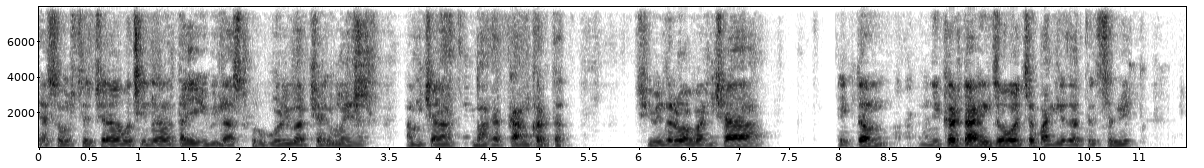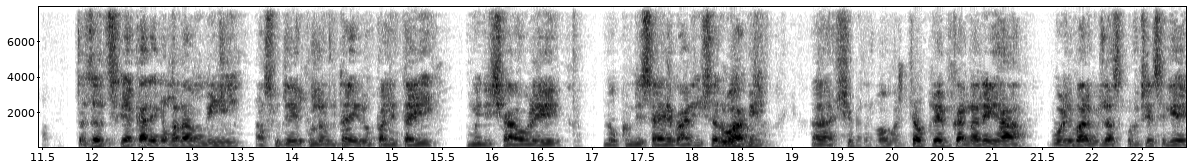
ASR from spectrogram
या संस्थेच्या वतीनं ताई विलासपूर गोळीबारच्या महिला आमच्या भागात काम करतात. शिवेंद्र बाबांच्या एकदम निकट आणि जवळचं मानले जातात सगळे. तसंच या कार्यक्रमाला मी असू दे पूनमताई रुपालीताई मनीषा आवळे लोखंडे साहेब आणि सर्व आम्ही शिवेंद्र बाबांच्या प्रेम करणारे ह्या गोळीबार विलासपूरचे सगळे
